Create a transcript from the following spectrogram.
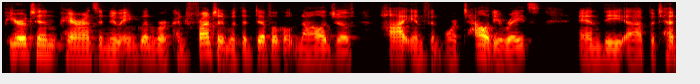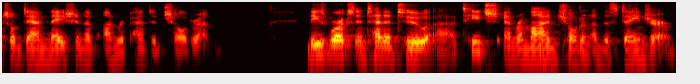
Puritan parents in New England were confronted with the difficult knowledge of high infant mortality rates and the uh, potential damnation of unrepented children. These works intended to uh, teach and remind children of this danger.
